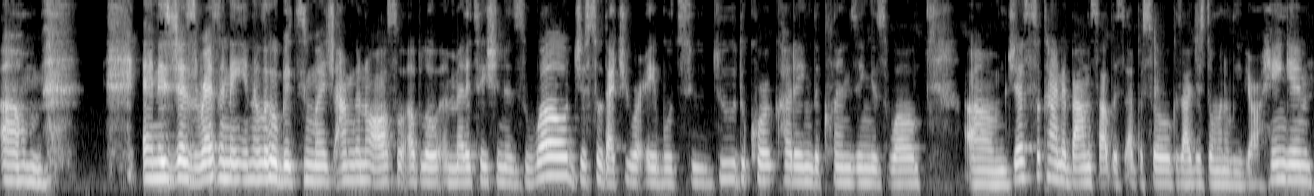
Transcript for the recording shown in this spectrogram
Um, and it's just resonating a little bit too much. I'm going to also upload a meditation as well, just so that you are able to do the cord cutting, the cleansing as well, um, just to kind of balance out this episode because I just don't want to leave y'all hanging.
